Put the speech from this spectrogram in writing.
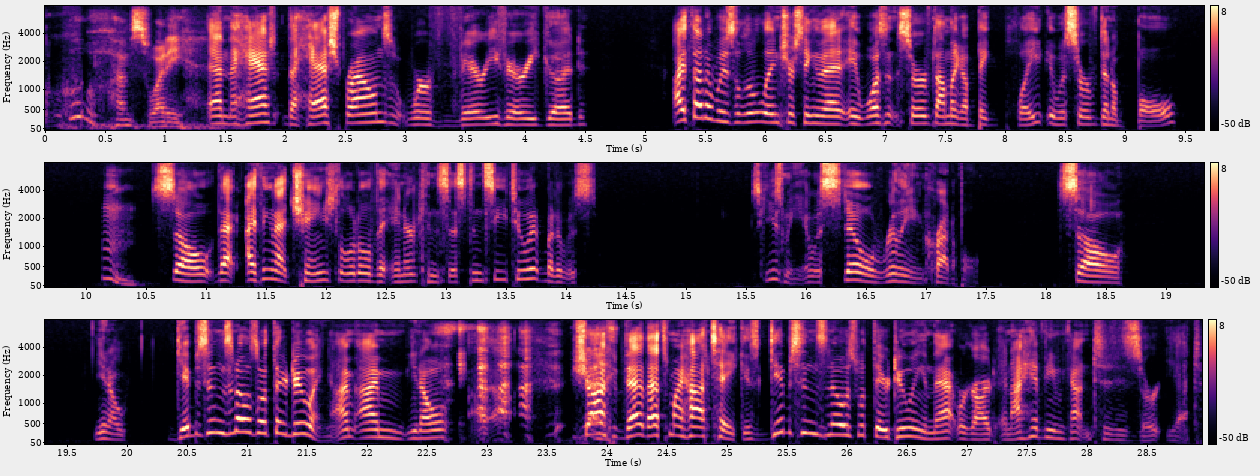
Whew, I'm sweaty. and the hash the hash browns were very very good. I thought it was a little interesting that it wasn't served on like a big plate; it was served in a bowl. Hmm. So that I think that changed a little the inner consistency to it, but it was, excuse me, it was still really incredible. So, you know, Gibson's knows what they're doing. I'm I'm you know, I, I- shocked that that's my hot take is Gibson's knows what they're doing in that regard, and I haven't even gotten to dessert yet.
